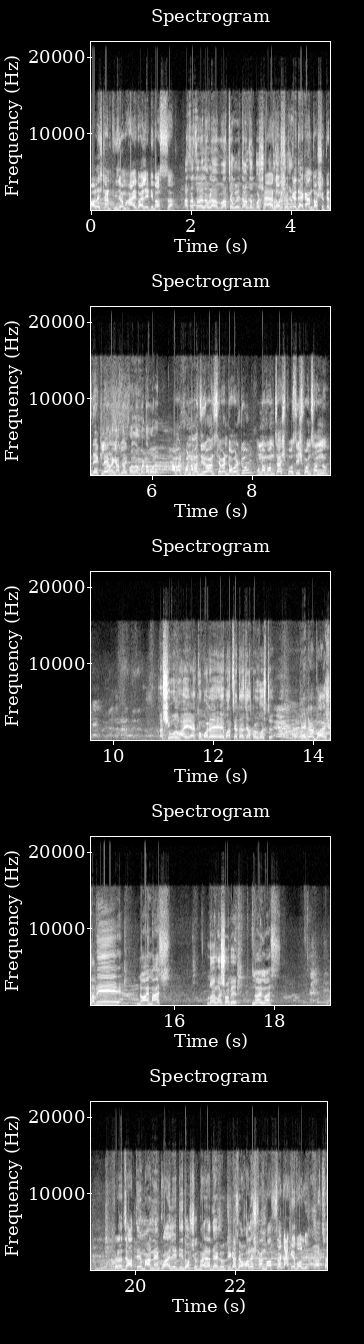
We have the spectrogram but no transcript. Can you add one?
Holstein Friesian high quality বাচ্চা। আচ্ছা চলেন আমরা বাচ্চাগুলির দাম বর্ষ হ্যাঁ দর্শককে দেখান দর্শককে দেখলে আপনার ফোন নাম্বারটা বলেন। আমার phone number zero one seven double two উনপঞ্চাশ পঁচিশ পঞ্চান্ন। শিমুল ভাই এক পরে এই বাচ্চাটা জাতমান বসছে এটার বয়স হবে নয় মাস। নয় মাস হবে? নয় মাস। এটা যাতে মানে কোয়ালিটি দর্শক ভাইরা দেখুক ঠিক আছে? হলস্টান বাচ্চা কাকে বলে? আচ্ছা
